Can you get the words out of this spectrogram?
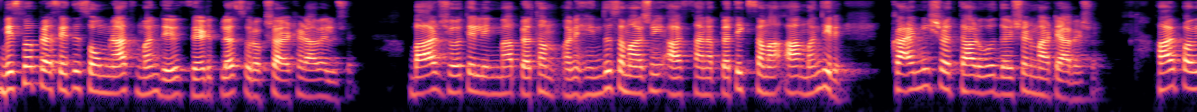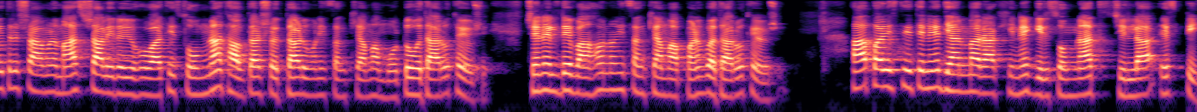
વિશ્વ પ્રસિદ્ધ સોમનાથ મંદિર ઝેડ પ્લસ સુરક્ષા હેઠળ આવેલું છે. બાર જ્યોતિર્લિંગમાં પ્રથમ અને હિન્દુ સમાજની આસ્થાના પ્રતિક સમા આ મંદિરે કાયમી શ્રદ્ધાળુઓ દર્શન માટે આવે છે. હાલ પવિત્ર શ્રાવણ માસ ચાલી રહ્યો હોવાથી સોમનાથ આવતા શ્રદ્ધાળુઓની સંખ્યામાં મોટો વધારો થયો છે, જેને લીધે વાહનોની સંખ્યામાં પણ વધારો થયો છે. આ પરિસ્થિતિને ધ્યાનમાં રાખીને ગીર સોમનાથ જિલ્લા એસપી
